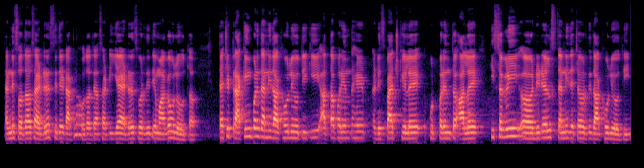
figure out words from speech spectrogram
त्यांनी स्वतःचा ॲड्रेस तिथे टाकला होता. त्यासाठी या ॲड्रेसवरती ते मागवलं होतं. त्याची ट्रॅकिंग पण त्यांनी दाखवली होती की आतापर्यंत हे डिस्पॅच केलं आहे कुठपर्यंत आलं आहे ही सगळी डिटेल्स त्यांनी त्याच्यावरती दाखवली होती.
